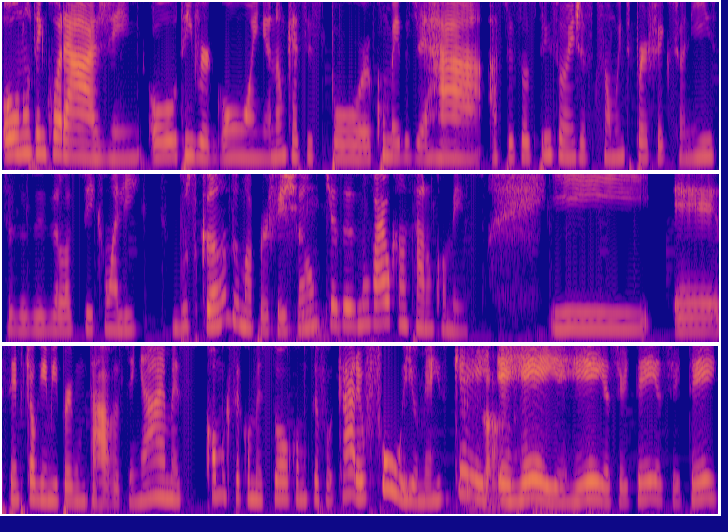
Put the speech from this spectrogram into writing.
Ou não tem coragem, ou tem vergonha, não quer se expor, com medo de errar. As pessoas, principalmente as que são muito perfeccionistas, às vezes elas ficam ali buscando uma perfeição Sim. que às vezes não vai alcançar no começo. E é, sempre que alguém me perguntava assim, ah, mas como que você começou? Como que você foi? Cara, eu fui, eu me arrisquei, Exato. errei, errei, acertei, acertei.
